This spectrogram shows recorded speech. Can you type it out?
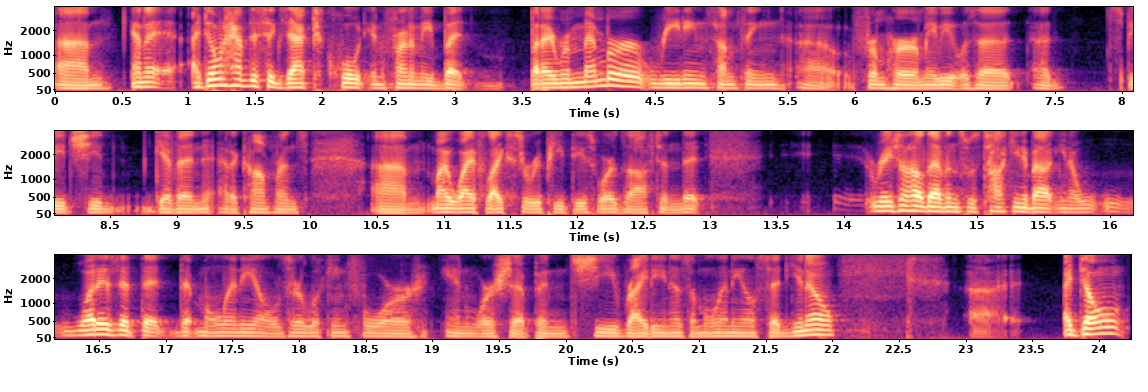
Um, and I, I don't have this exact quote in front of me, but but I remember reading something uh, from her. Maybe it was a, a, speech she'd given at a conference. Um, my wife likes to repeat these words often. That Rachel Held Evans was talking about, you know, what is it that that millennials are looking for in worship, and she, writing as a millennial, said, you know, I don't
